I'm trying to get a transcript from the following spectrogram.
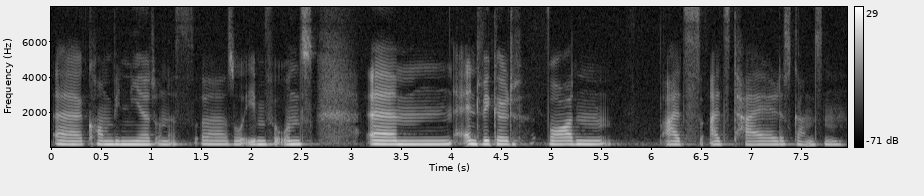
äh, kombiniert und ist äh, so eben für uns ähm, entwickelt worden als, als Teil des Ganzen.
